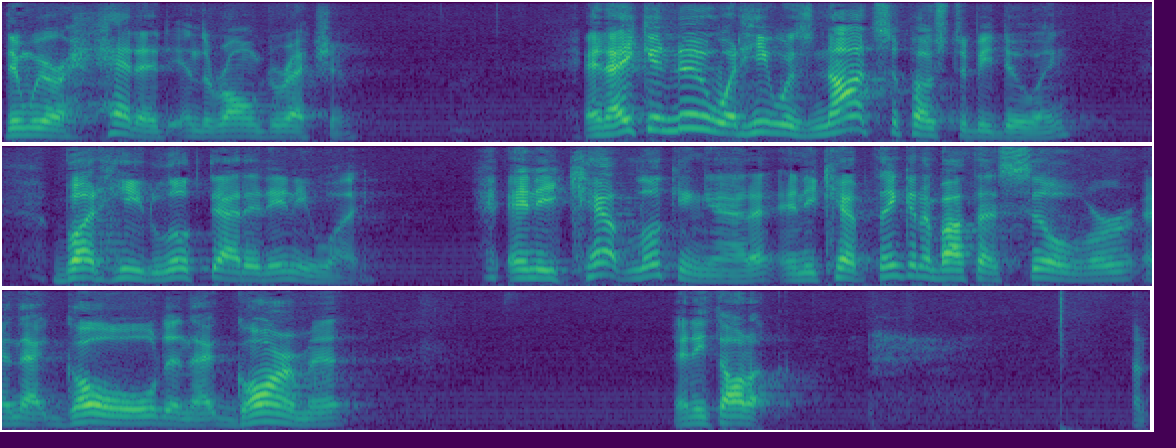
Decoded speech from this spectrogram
then we are headed in the wrong direction. And Achan knew what he was not supposed to be doing, but he looked at it anyway. And he kept looking at it, and he kept thinking about that silver and that gold and that garment. And he thought, I'm,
